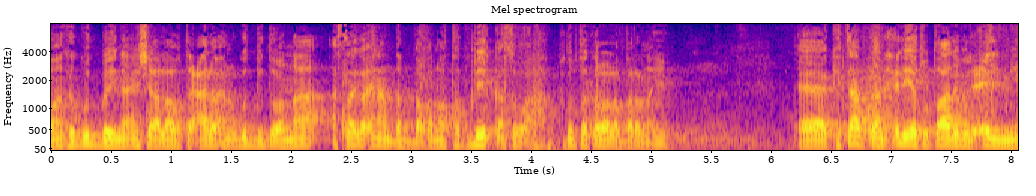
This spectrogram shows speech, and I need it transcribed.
Waan ka gudbaynaa insha allahu tacala waxaan u gudbi doonaa asaga inaan dabaqno tabiiq asagoo ah. Kutubta kaleo la baranayo. Kitaabkan xilyatu aalib اlcilmi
